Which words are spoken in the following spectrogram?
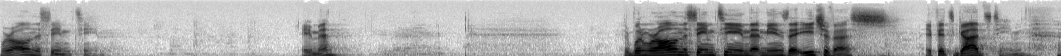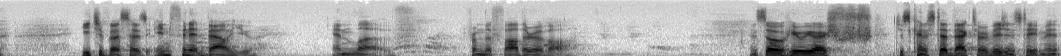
We're all in the same team. Amen? And when we're all in the same team, that means that each of us, if it's God's team, each of us has infinite value and love from the Father of all. And so here we are, just kind of step back to our vision statement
